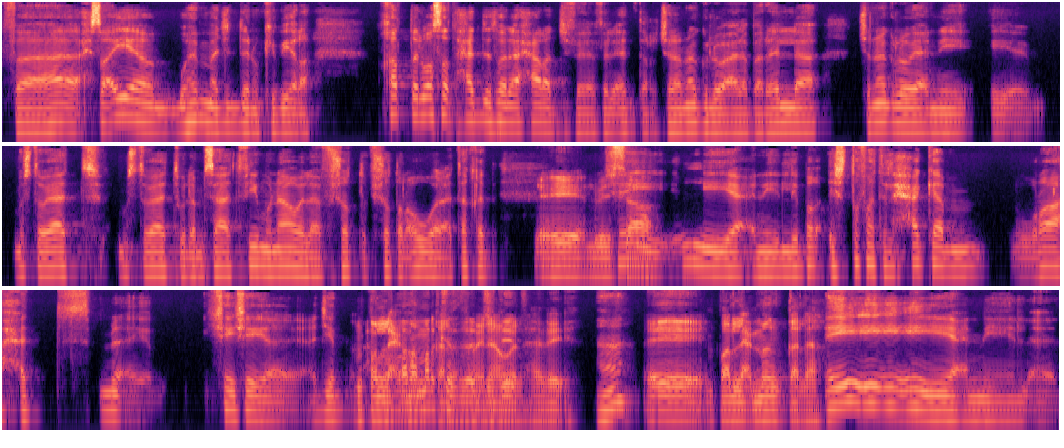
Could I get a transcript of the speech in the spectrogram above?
فإحصائية مهمة جدا وكبيرة. خط الوسط حدث ولا حرج في, في الإنتر. تشانوغلو على باريلا. تشانوغلو يعني مستويات مستويات ولمسات في مناولة في الشوط في الشوط الأول أعتقد. إيه الوسام شيء يعني اللي بغ... اصطفت الحكم وراحت شيء شيء عجيب. مطلع مركز جديد. هذه. ها؟ إيه إيه. مطلع منقلة. اي اي اي, اي يعني ال-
